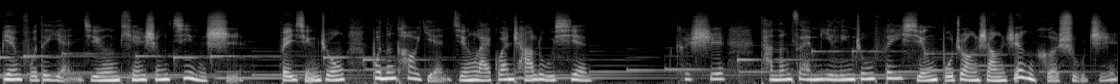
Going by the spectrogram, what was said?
蝙蝠的眼睛天生近视，飞行中不能靠眼睛来观察路线。可是，它能在密林中飞行，不撞上任何树枝。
